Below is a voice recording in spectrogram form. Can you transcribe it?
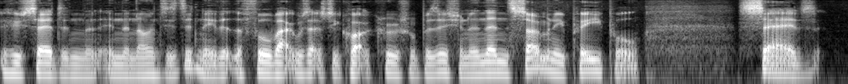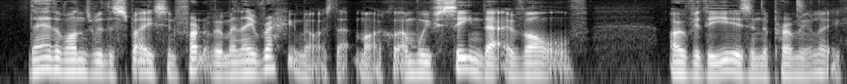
who said in the in the nineties, didn't he, that the fullback was actually quite a crucial position. And then so many people said they're the ones with the space in front of him, and they recognise that, Michael. And we've seen that evolve over the years in the Premier League.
